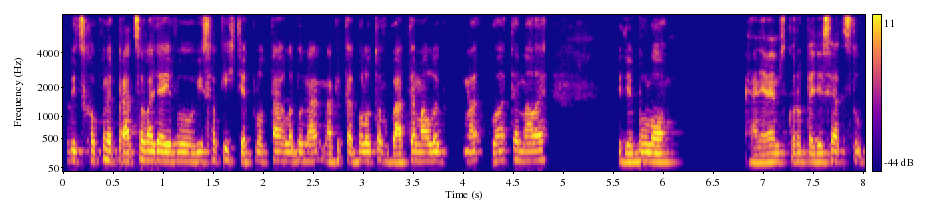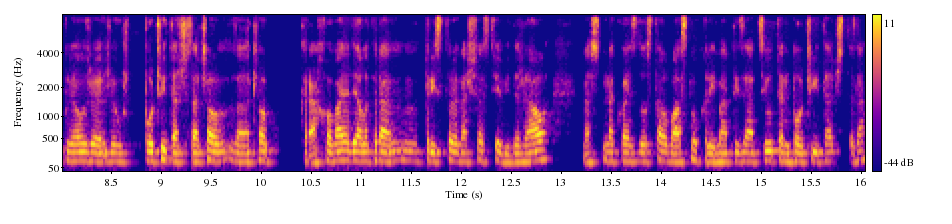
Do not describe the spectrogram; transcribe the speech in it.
byť schopné pracovať aj vo vysokých teplotách, lebo na, napríklad bolo to v Guatemala, Guatemala kde bolo, ja neviem, skoro 50 stupňov, že, že už počítač začal, začal krachovať, ale teda prístroj našťastie vydržal. Nakoniec dostal vlastnú klimatizáciu, ten počítač teda.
